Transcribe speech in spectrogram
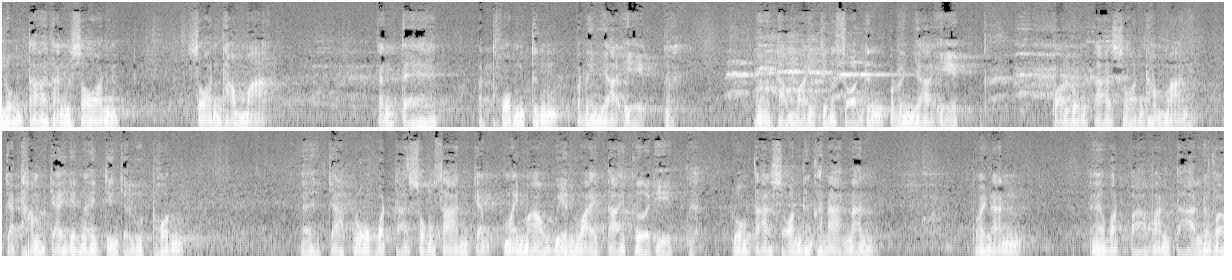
หลวงตาท่านสอนสอนธรรมะ ตั้งแต่ปฐมถึงปริญญาเอกทำไมจึงสอนถึงปริญญาเอก เพราะหลวงตาสอนธรรมะเนี่ยจะทำใจยังไงจึงจะหลุดพ้น จากโลกวัฏสงสารจะไม่มาเวียนว่ายตายเกิดอีกหลวงตาสอนทั้งขนาดนั้น เพราะนั้น วัดป่าบ้านตาหรือว่า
